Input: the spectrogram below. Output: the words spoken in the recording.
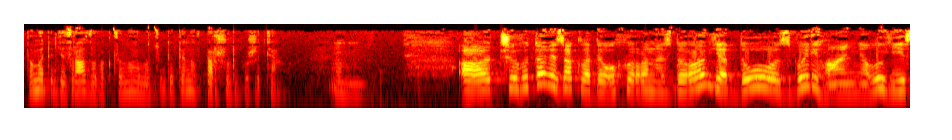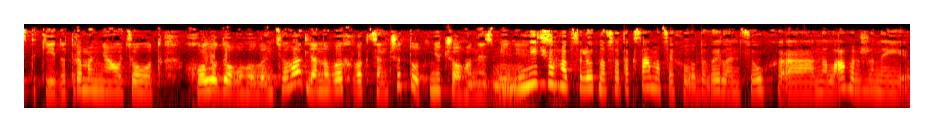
То ми тоді зразу вакцинуємо цю дитину в першу добу життя. Mm-hmm. А чи готові заклади охорони здоров'я до зберігання, логістики і дотримання оцього холодового ланцюга для нових вакцин? Чи тут нічого не змінюється? Нічого абсолютно все так само. Цей холодовий ланцюг е, налагоджений,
